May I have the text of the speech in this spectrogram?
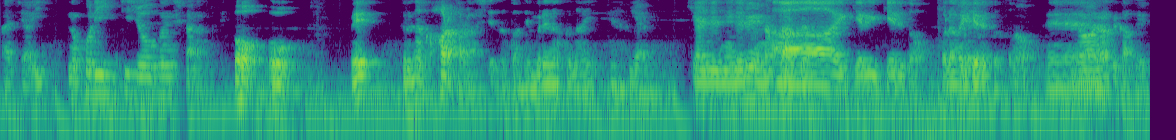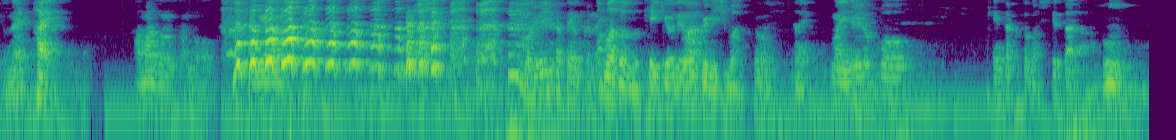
あ、違う、い残り1錠分しかなくて。とおおえ、それなんかハラハラしてなんか眠れなくない？いや、気合で寝れるようになったんですよ。ああ、いけるいけると。これはいけるぞと。そう。それはなぜかというとね、はい。アマゾンさんのおかげなんですよ。こういう言い方よくない。アマゾンの提供でお送りします。そう。はい。まあいろいろこう、検索とかしてたら、うん。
